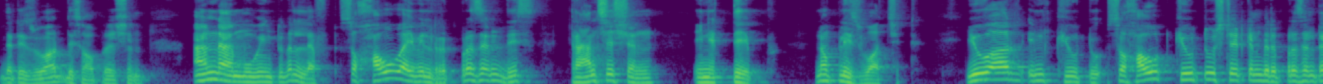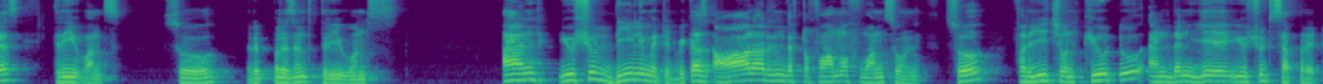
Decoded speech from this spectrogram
that is what this operation and I am moving to the left. So how I will represent this transition in a tape? Now please watch it. You are in Q2. So how Q2 state can be represented as 3 ones. So represent 3 ones. And you should delimit it because all are in the form of ones only. So for each one Q2 and then A you should separate.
